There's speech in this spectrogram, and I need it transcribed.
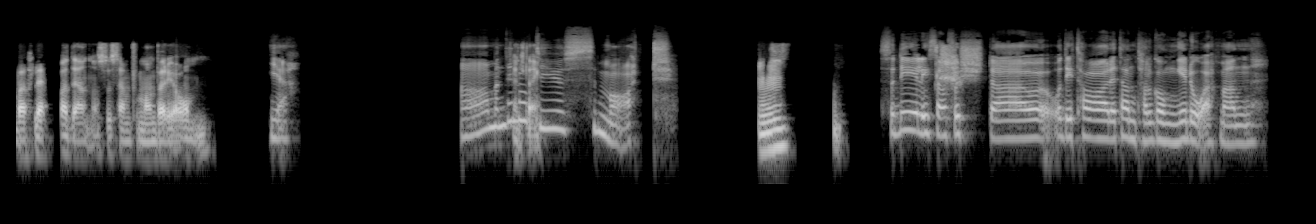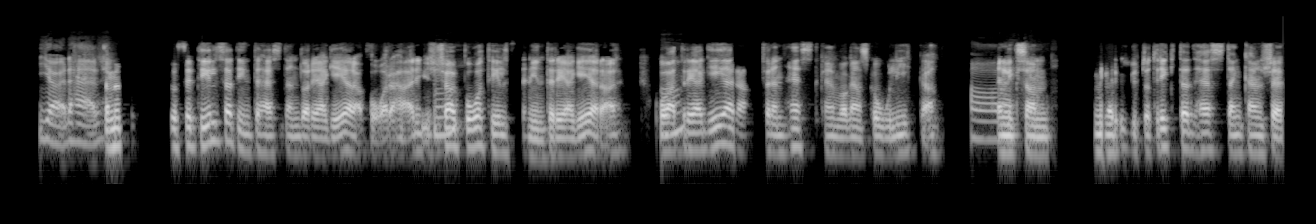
bara släppa den och så sen får man börja om. Ja. Ja, men det Helt låter ju smart. Mm. Så det är liksom första och- och det tar ett antal gånger då att man gör det här. Ja, men se till så att inte hästen då reagerar på det här. Kör Mm. på tills den inte reagerar. Och Mm. att reagera för en häst kan ju vara ganska olika. Ja, En liksom mer utåtriktad häst den kanske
